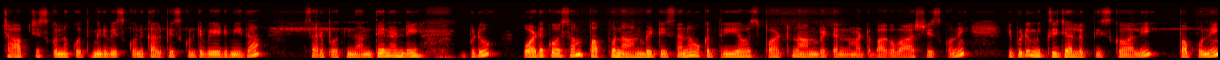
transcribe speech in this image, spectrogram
చాప్ చేసుకున్న కొత్తిమీర వేసుకొని కలిపేసుకుంటే వేడి మీద సరిపోతుంది. అంతేనండి. ఇప్పుడు వడ కోసం పప్పు నానబెట్టేసాను. ఒక త్రీ అవర్స్ పాటు నానబెట్టాను అనమాట బాగా వాష్ చేసుకొని ఇప్పుడు మిక్సీ జార్లోకి తీసుకోవాలి పప్పుని.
